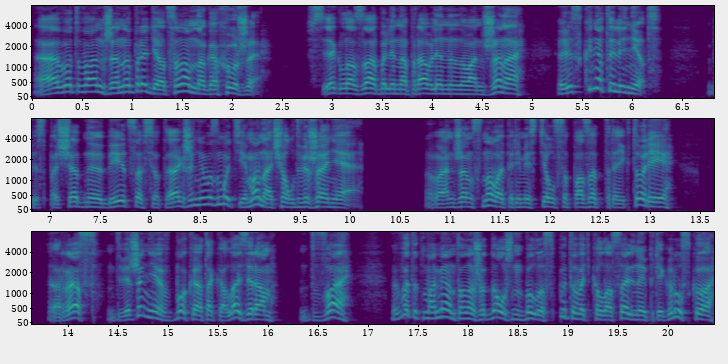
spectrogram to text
а вот Ван Джену придётся намного хуже. Все глаза были направлены на Ван Джена, рискнет или нет. Беспощадный убийца всё так же невозмутимо начал движение. Ван Джен снова переместился по Z-траектории. Раз, движение в бок и атака лазером. Два, в этот момент он уже должен был испытывать колоссальную перегрузку,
